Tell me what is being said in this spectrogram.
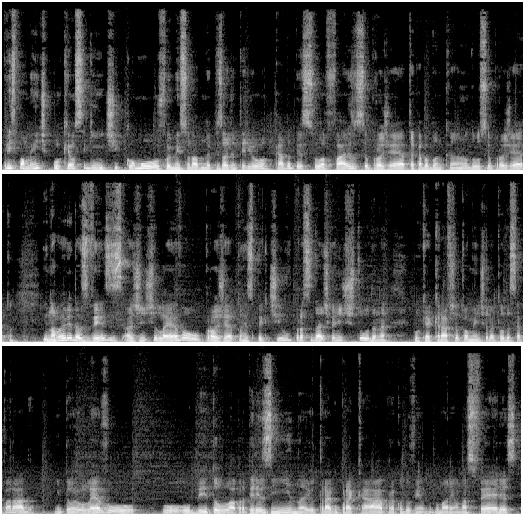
Principalmente porque é o seguinte, como foi mencionado no episódio anterior, cada pessoa faz o seu projeto, acaba bancando o seu projeto, e na maioria das vezes a gente leva o projeto respectivo para a cidade que a gente estuda, né? Porque a craft atualmente ela é toda separada. Então eu levo o, o Beetle lá para Teresina, eu trago para cá, para quando eu venho no Maranhão nas férias.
